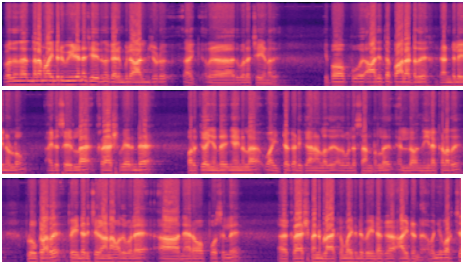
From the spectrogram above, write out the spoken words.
ഇപ്പോൾ ഇന്നലെ നമ്മൾ അതിന്റെ ഒരു വീഡിയോ തന്നെ ചെയ്തിരുന്നു കരിമ്പിൽ ആലിൻചൂട് അതുപോലെ ചെയ്യണത്. ഇപ്പോൾ ആദ്യത്തെ പാലാട്ടത് രണ്ട് ലൈനുള്ളൂ അതിന്റെ സൈഡിലെ ക്രാഷ് വെയറിന്റെ വർക്ക് കഴിഞ്ഞിട്ട് ഞാൻ അതിനുള്ള വൈറ്റൊക്കെ അടിക്കാനുള്ളത്. അതുപോലെ സെന്ററിൽ യെല്ലോ നീല കളറ് ബ്ലൂ കളറ് പെയിന്റ് അടിച്ച് കാണാം. അതുപോലെ നേരെ ഓപ്പോസിറ്റിൽ ക്രാഷ് പാൻ ബ്ലാക്ക് ആൻഡ് വൈറ്റിന്റെ പെയിന്റൊക്കെ ആയിട്ടുണ്ട്. അപ്പോൾ ഇനി കുറച്ച്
